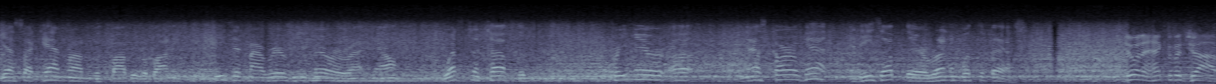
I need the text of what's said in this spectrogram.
yes, I can run with Bobby Labonte. He's in my rearview mirror right now. Winston Cup, the premier uh, NASCAR event, and he's up there running with the best. Doing a heck of a job.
